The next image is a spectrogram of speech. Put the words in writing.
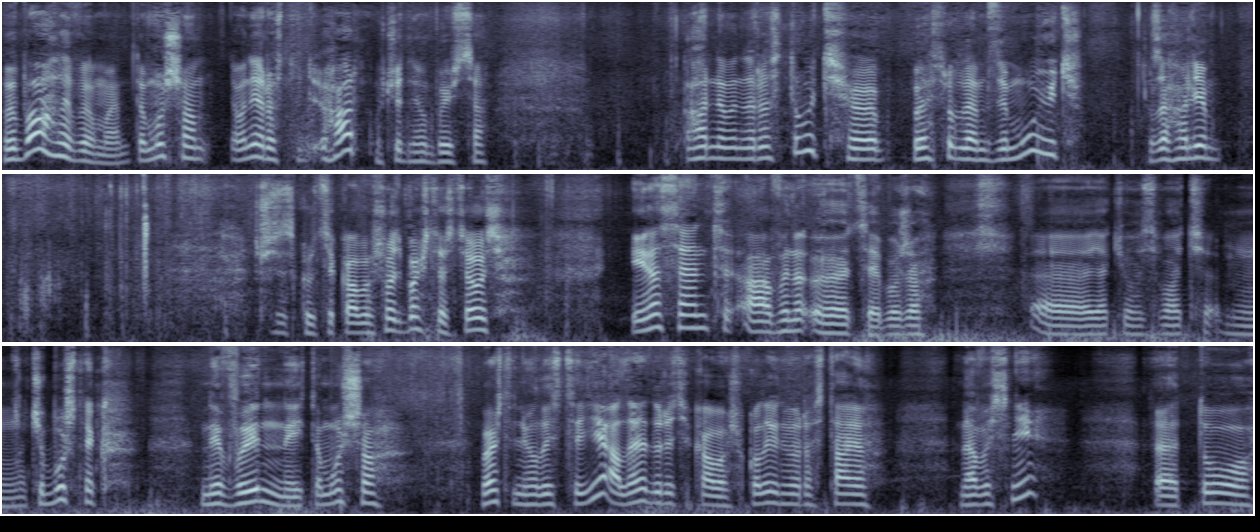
вибагливими, тому що вони ростуть гарно, чуть не вбився. Гарно вони ростуть, без проблем зимують. Взагалі, щось скажу цікаве, що ось бачите, це ось Innocent, а вина, е, це боже, як його звати, М, чубушник невинний, тому що бачите, в нього листя є, але дуже цікаво, що коли він виростає навесні, е, то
